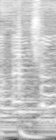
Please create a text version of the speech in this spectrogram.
I'm trying.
